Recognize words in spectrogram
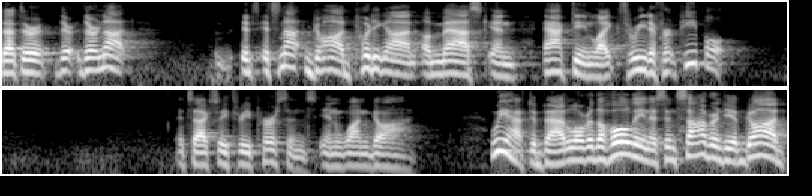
That they're, they're, they're not, it's, it's not God putting on a mask and acting like three different people. It's actually three persons in one God. We have to battle over the holiness and sovereignty of God,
